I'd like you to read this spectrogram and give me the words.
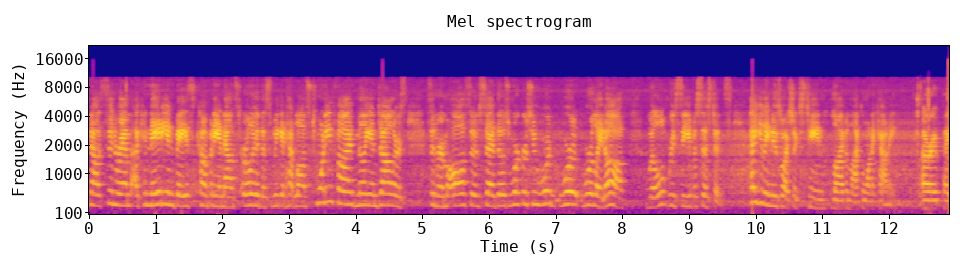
Now, Cinram, a Canadian-based company, announced earlier this week it had lost $25 million. Cinram also said those workers who were, were, were laid off will receive assistance. Peggy Lee, Newswatch 16, live in Lackawanna County. All right, Peggy.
